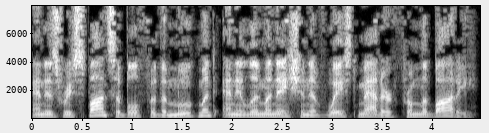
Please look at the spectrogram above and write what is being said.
and is responsible for the movement and elimination of waste matter from the body.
